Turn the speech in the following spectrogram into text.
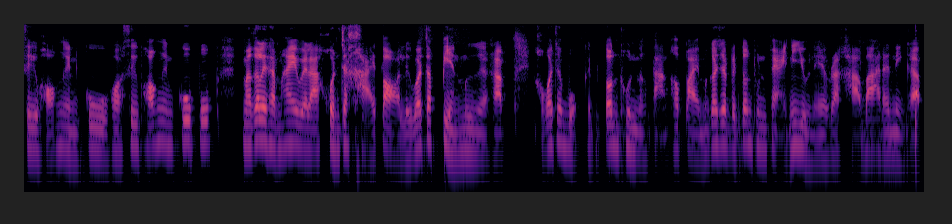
ซื้อเพราะเงินกู้พอซื้อเพราะเงินกู้ปุ๊บมันก็เลยทำให้เวลาคนจะขายต่อหรือว่าจะเปลี่ยนมือครับเขาก็จะบวกกันต้นทุนต่างๆ เข้าไป มันก็จะเป็นต้นทุนแฝงที่อยู่ในราคาบ้านนั่นเองครับ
